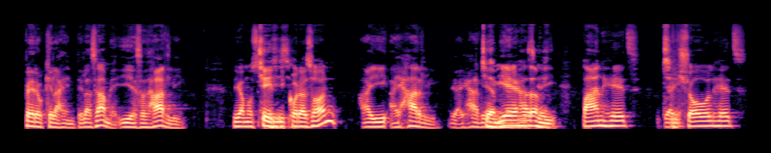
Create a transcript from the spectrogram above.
Pero que la gente las ame, y esa es Harley. Digamos, en mi corazón hay, hay Harley, hay Harley viejas, hay panheads, hay shovelheads.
